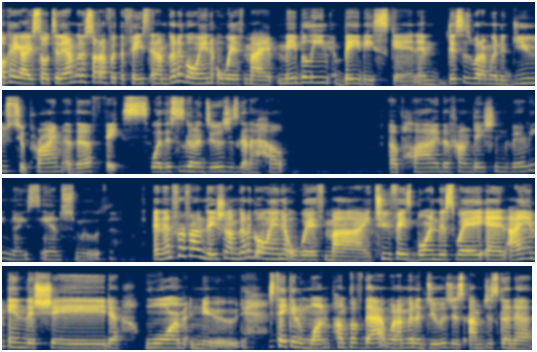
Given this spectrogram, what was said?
Okay guys, so today I'm going to start off with the face and I'm going to go in with my Maybelline Baby Skin and this is what I'm going to use to prime the face. What this is going to do is just going to help apply the foundation very nice and smooth. And then for foundation, I'm going to go in with my Too Faced Born This Way and I am in the shade Warm Nude. Just taking one pump of that, what I'm going to do is just, I'm just going to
